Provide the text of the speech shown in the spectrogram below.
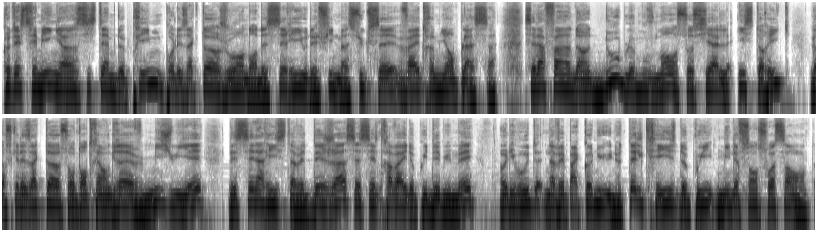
Côté streaming, un système de primes pour les acteurs jouant dans des séries ou des films à succès va être mis en place. C'est la fin d'un double mouvement social historique. Lorsque les acteurs sont entrés en grève mi-juillet, les scénaristes avaient déjà cessé le travail depuis début mai. Hollywood n'avait pas connu une telle crise depuis 1960.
